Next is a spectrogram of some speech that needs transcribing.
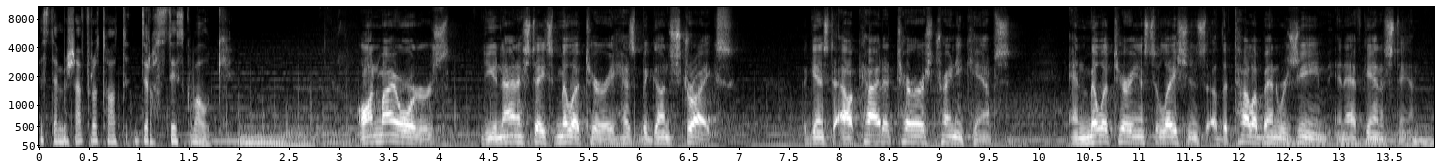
bestemmer seg for å ta et drastisk valg. On my orders, the United States military has begun Al Qaeda terrorist training camps and military installations of the Taliban regime in Afghanistan.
